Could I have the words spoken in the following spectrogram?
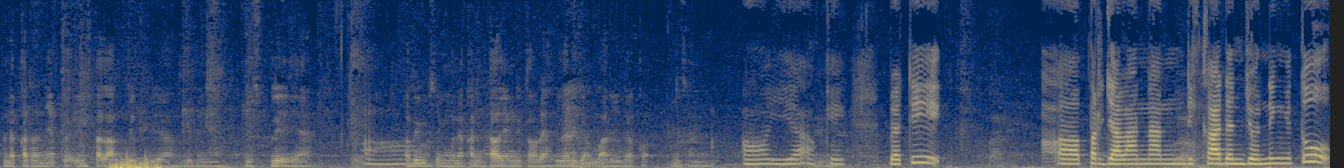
pendekatannya ke instalatif ya, gitunya, displaynya. Oh. Tapi masih menggunakan tal yang ditoreh juga digambar juga kok di sana. Oh iya, oke. Berarti eh, perjalanan Dika dan Joning itu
